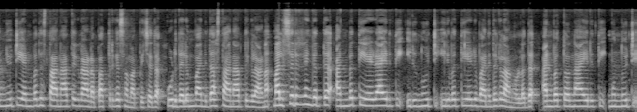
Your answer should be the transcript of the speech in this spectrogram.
അഞ്ഞൂറ്റി എൺപത് സ്ഥാനാർത്ഥികളാണ് പത്രിക സമർപ്പിച്ചത്. കൂടുതലും വനിതാ സ്ഥാനാർത്ഥികളാണ്. മത്സര രംഗത്ത് അൻപത്തി ഏഴായിരത്തി ഇരുന്നൂറ്റി ഇരുപത്തിയേഴ് വനിതകളാണുള്ളത്. അൻപത്തൊന്നായിരത്തി മുന്നൂറ്റി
